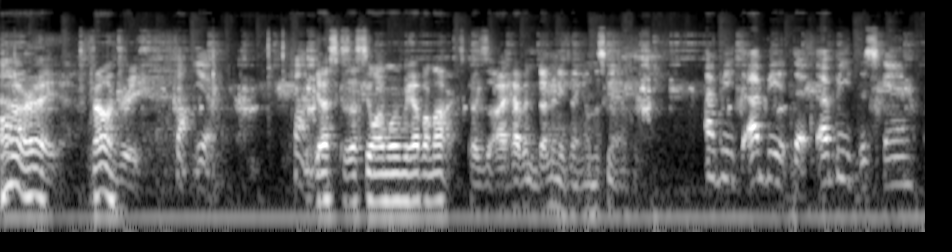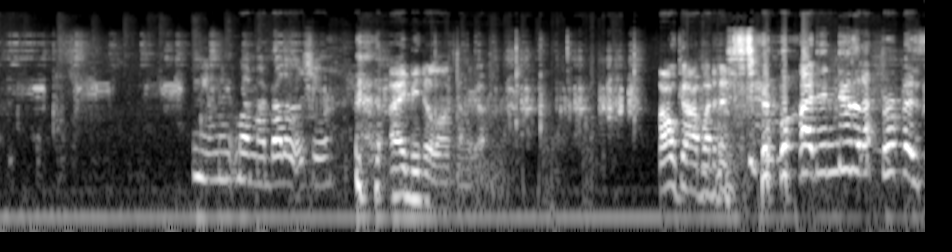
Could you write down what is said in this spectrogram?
Oh. Alright, Foundry. Fun, yeah. Fun. Yes, because that's the only one we have unlocked, because I haven't done anything on this game. I beat. I beat that. I beat this game. I mean, when, my brother was here. I beat it a long time ago. Oh god, what did I just do? I didn't do that on purpose!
